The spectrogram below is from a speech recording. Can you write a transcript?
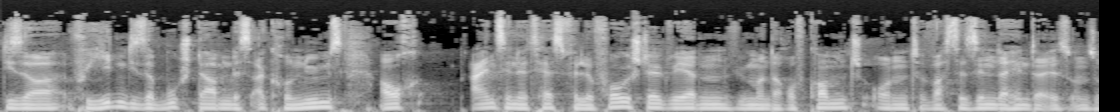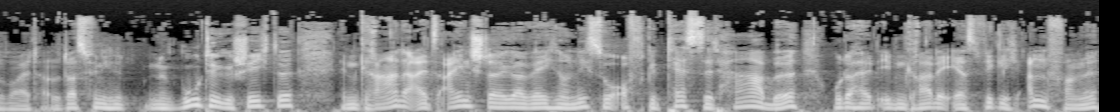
dieser, für jeden dieser Buchstaben des Akronyms auch einzelne Testfälle vorgestellt werden, wie man darauf kommt und was der Sinn dahinter ist und so weiter. Also das finde ich eine, gute Geschichte, denn gerade als Einsteiger, wenn ich noch nicht so oft getestet habe oder halt eben gerade erst wirklich anfange,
